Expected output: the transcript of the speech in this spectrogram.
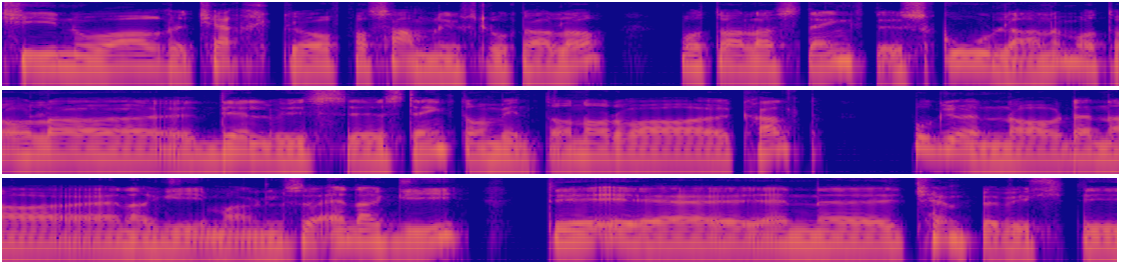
kinoer, kirker, forsamlingslokaler måtte holde stengt. Skolene måtte holde delvis stengt om vinteren når det var kaldt pga. denne energimangelen. Så energi det er en eh, kjempeviktig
